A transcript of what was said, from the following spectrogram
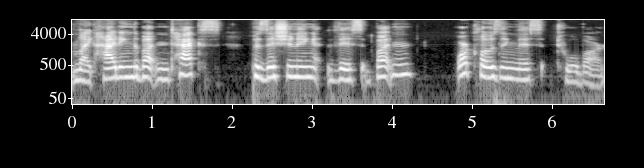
like hiding the button text, positioning this button, or closing this toolbar.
